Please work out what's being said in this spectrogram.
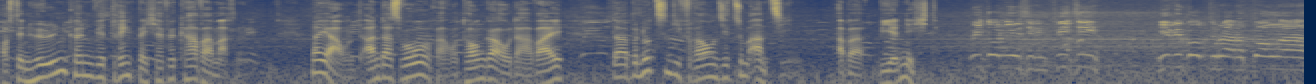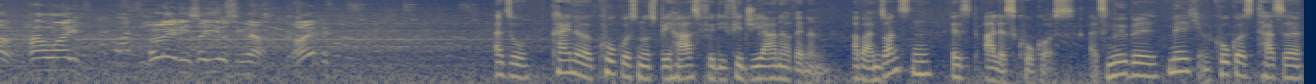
Aus den Hüllen können wir Trinkbecher für Kava machen. Naja, und anderswo, Rarotonga oder Hawaii, da benutzen die Frauen sie zum Anziehen. Aber wir nicht. We don't use it in Fiji. If you go to Rarotonga, Hawaii, the ladies are using them, right? Also keine Kokosnuss-BHs für die Fidschianerinnen. Aber ansonsten ist alles Kokos. Als Möbel, Milch und Kokostasse,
